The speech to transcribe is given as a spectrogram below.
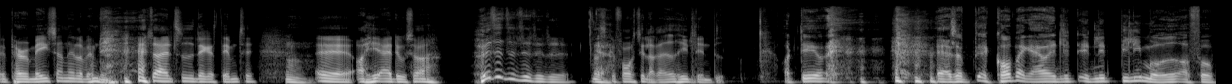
øh, Perry Mason, eller hvem det er, der altid lægger stemme til. Mm. Øh, og her er det jo så der skal forestille at redde hele den bid. Og det er jo... altså, callback er jo en lidt, en lidt billig måde at få,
